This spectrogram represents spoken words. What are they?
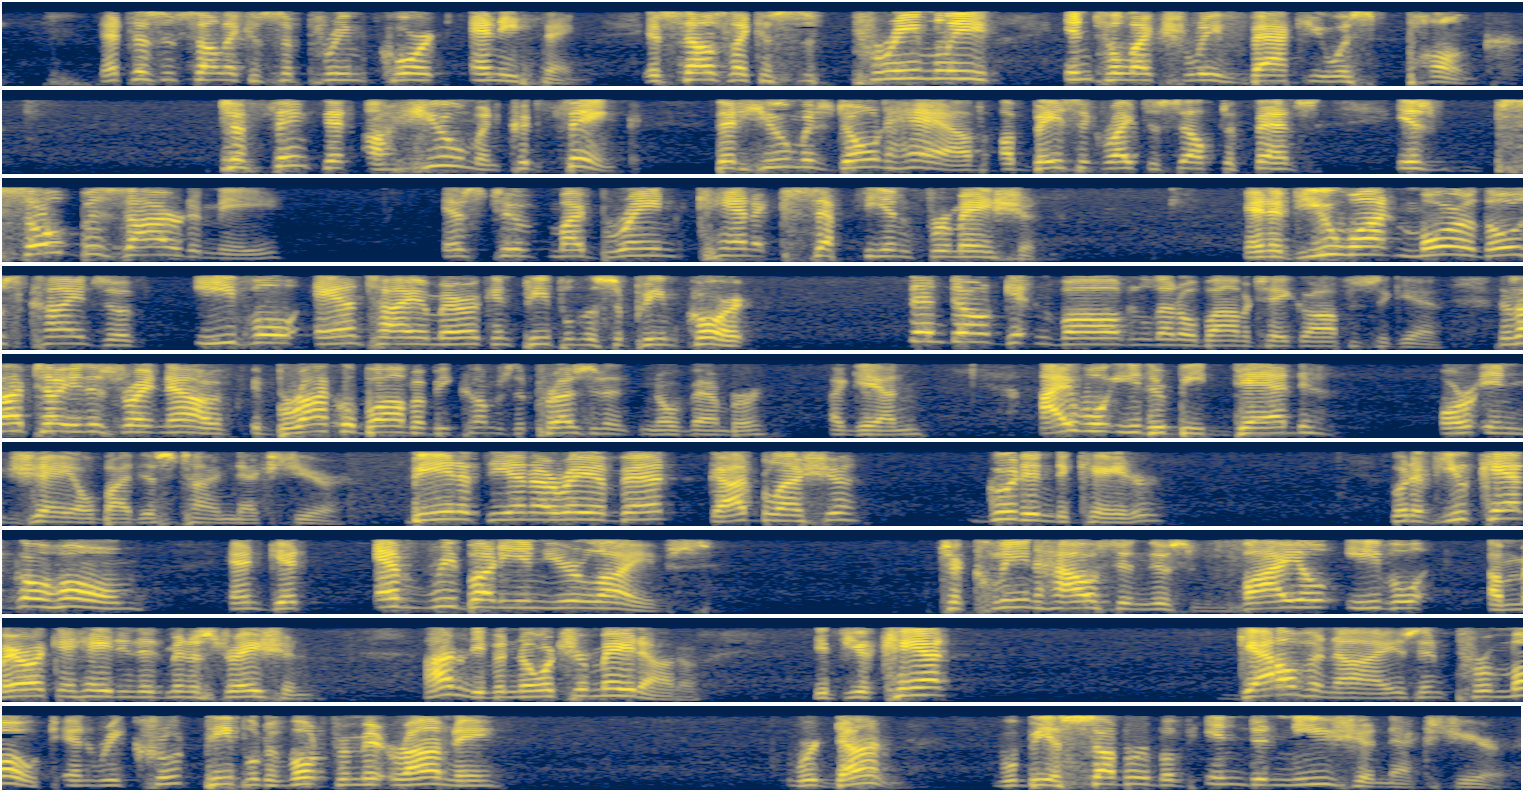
That doesn't sound like a Supreme Court anything. It sounds like a supremely intellectually vacuous punk. To think that a human could think that humans don't have a basic right to self defense is so bizarre to me as to my brain can't accept the information. And if you want more of those kinds of evil anti American people in the Supreme Court, then don't get involved and let Obama take office again. Because I tell you this right now, if, if Barack Obama becomes the president in November again, I will either be dead or in jail by this time next year. Being at the NRA event, God bless you, good indicator. But if you can't go home and get everybody in your lives to clean house in this vile, evil, America hating administration, I don't even know what you're made out of. If you can't galvanize and promote and recruit people to vote for Mitt Romney, we're done. We'll be a suburb of Indonesia next year.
